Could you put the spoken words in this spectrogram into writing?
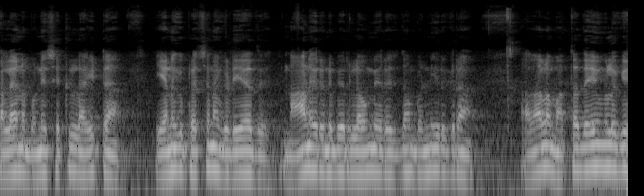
கல்யாணம் பண்ணி செட்டில் ஆகிட்டேன் எனக்கு பிரச்சனை கிடையாது. நானே ரெண்டு பேர் லவ் மேரேஜ் தான் பண்ணியிருக்கிறேன். அதனால் மற்ற தெய்வங்களுக்கு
